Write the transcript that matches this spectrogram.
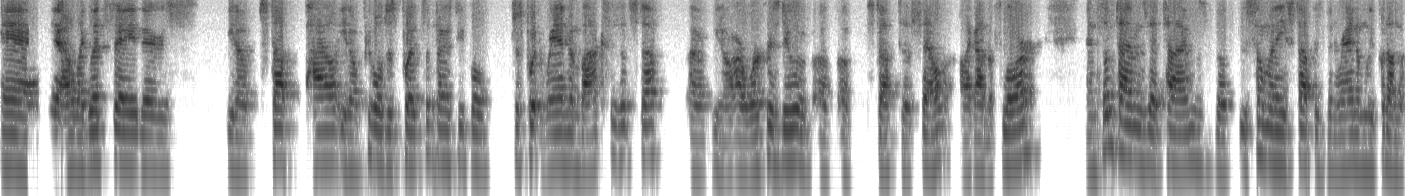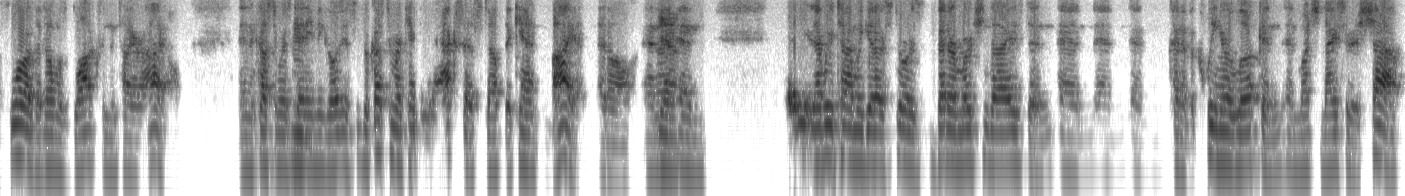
and you know, like let's say there's you know stuff pile, you know, people just put sometimes people just put random boxes of stuff. Uh, you know, our workers do of, of, of stuff to sell, like on the floor. And sometimes at times, the, so many stuff has been randomly put on the floor that almost blocks an entire aisle and the customers mm-hmm. can't even go. If the customer can't even access stuff, they can't buy it at all. And uh, yeah. and every time we get our stores better merchandised and and and, and kind of a cleaner look and, and much nicer to shop,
